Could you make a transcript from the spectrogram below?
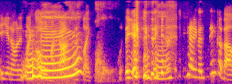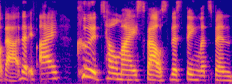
you know, and it's like, mm-hmm. oh my gosh, it's like mm-hmm. you can't even think about that. That if I could tell my spouse this thing that's been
